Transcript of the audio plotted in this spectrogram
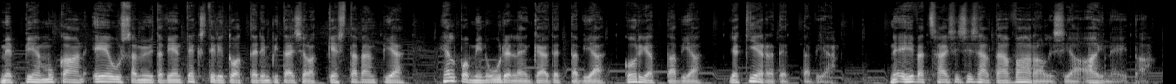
Meppien mukaan EU:ssa myytävien tekstiilituotteiden pitäisi olla kestävämpiä, helpommin uudelleen käytettäviä, korjattavia ja kierrätettäviä. Ne eivät saisi sisältää vaarallisia aineita.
